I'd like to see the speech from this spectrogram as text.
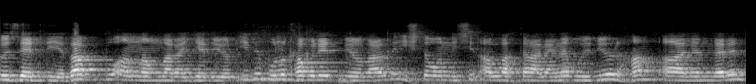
özelliği Rab bu anlamlara geliyor idi. Bunu kabul etmiyorlardı. İşte onun için Allah Teala ne buyuruyor? Hamd alemlerin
